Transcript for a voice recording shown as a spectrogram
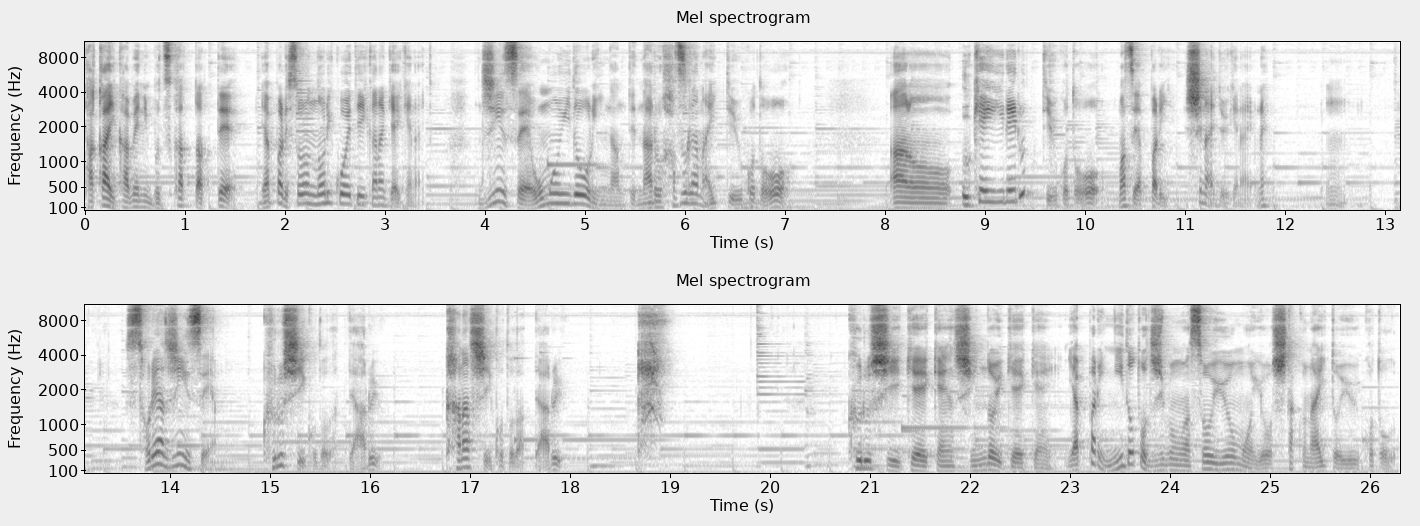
高い壁にぶつかったって、やっぱりそれを乗り越えていかなきゃいけないと。人生思い通りになんてなるはずがないっていうことを、あの受け入れるっていうことを、まずやっぱりしないといけないよね。うん。そりゃ人生やもん。苦しいことだってあるよ。悲しいことだってあるよ。苦しい経験、しんどい経験、やっぱり二度と自分はそういう思いをしたくないということ、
